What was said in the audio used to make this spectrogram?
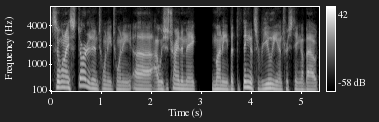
So when I started in 2020, uh, I was just trying to make money. But the thing that's really interesting about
